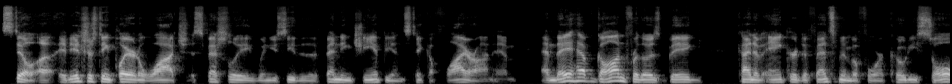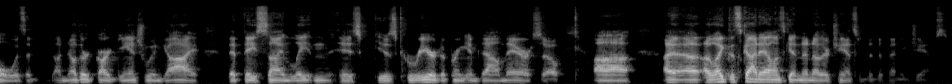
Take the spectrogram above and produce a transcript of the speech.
still, uh, an interesting player to watch, especially when you see the defending champions take a flyer on him, and they have gone for those big kind of anchor defensemen before. Cody Sol was a, another gargantuan guy that they signed late in his his career to bring him down there. So uh, I, I like that Scott Allen's getting another chance with the defending champs.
